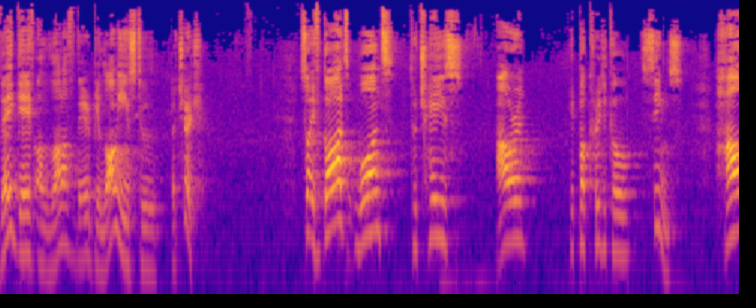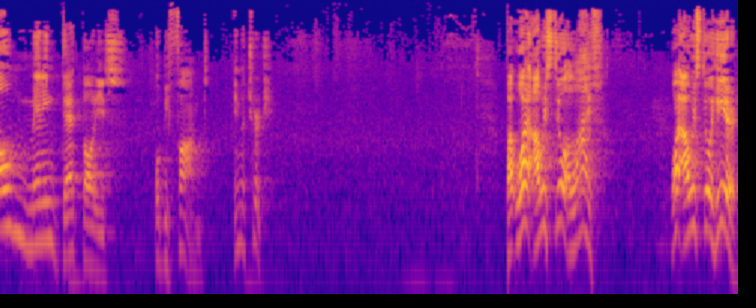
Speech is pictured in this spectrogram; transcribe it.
they gave a lot of their belongings to the church. So if God wants to chase our hypocritical sins, how many dead bodies will be found in the church? But why are we still alive? Why are we still here?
